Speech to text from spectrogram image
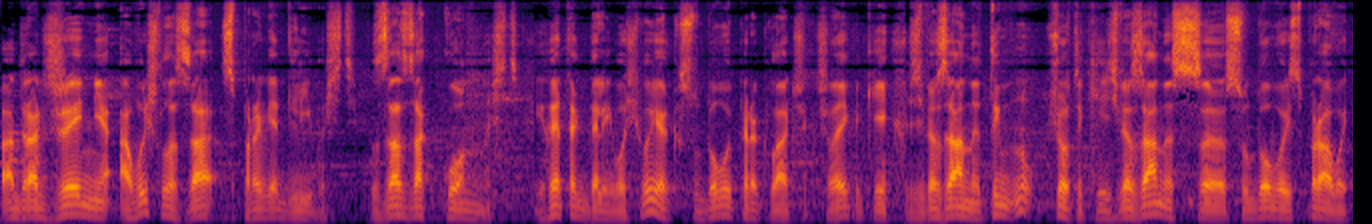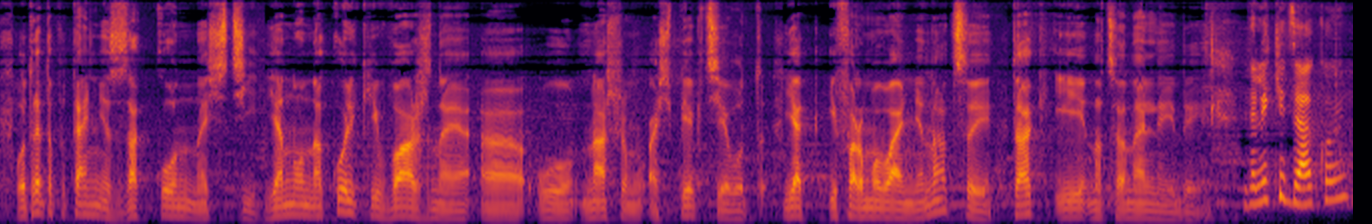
адраджэнне а выйшла за справядлівасць за законнасць. І гэтак далей. Вось вы як судовы перакладчык чалавек які звязаны тым ну що такі звязаны з судовай справай. Вот это пытанне законнасці. Яно наколькі важнае у нашым аспекце аспекце вот як і фармаванне нацыі так і нацыянальнай ідэі. Вялікі дзякуй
